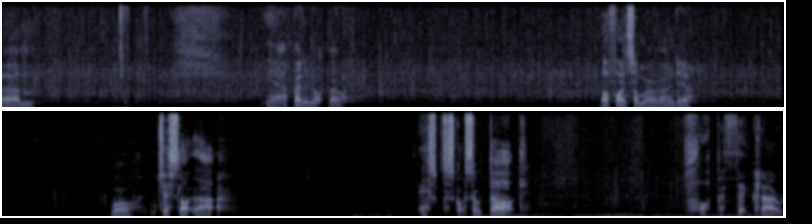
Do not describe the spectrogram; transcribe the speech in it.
Um, yeah, I better not though. I'll find somewhere around here. Whoa, just like that. It's just got so dark. Proper thick cloud.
